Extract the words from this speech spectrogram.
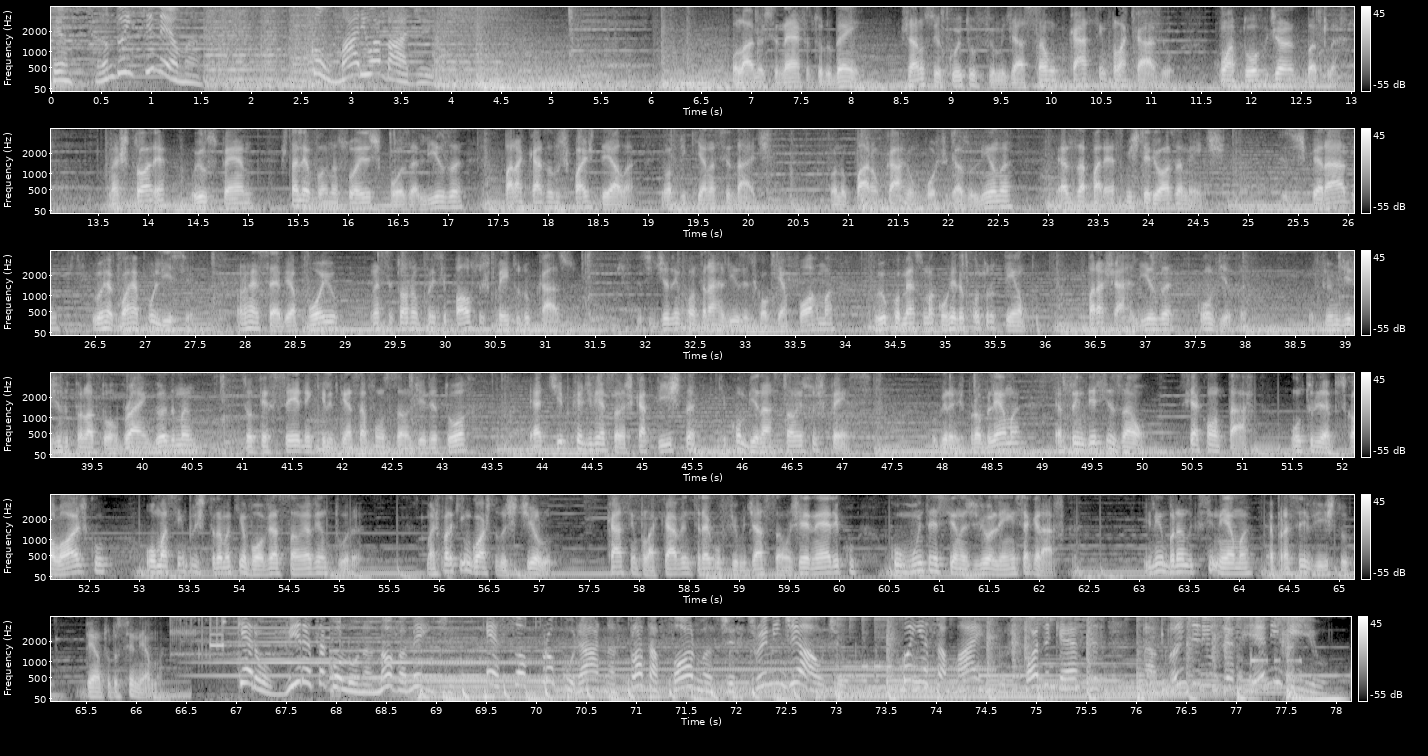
Pensando em Cinema, com Mário Abad. Olá, meu cinéfilo, tudo bem? Já no circuito o filme de ação Caça Implacável, com o ator Gerard Butler. Na história, Will Spann está levando a sua ex-esposa Lisa para a casa dos pais dela, em uma pequena cidade. Quando para um carro em um posto de gasolina, ela desaparece misteriosamente. Desesperado, Will recorre à polícia, mas recebe apoio ainda se torna o principal suspeito do caso. Decidido encontrar Lisa de qualquer forma, Will começa uma corrida contra o tempo para achar Lisa com vida. O filme dirigido pelo ator Brian Goodman, seu terceiro em que ele tem essa função de diretor, é a típica diversão escapista que combina ação e suspense. O grande problema é sua indecisão se quer contar um thriller psicológico ou uma simples trama que envolve ação e aventura. Mas para quem gosta do estilo, Caça Implacável entrega um filme de ação genérico com muitas cenas de violência gráfica. E lembrando que cinema é para ser visto dentro do cinema. Quer ouvir essa coluna novamente? É só procurar nas plataformas de streaming de áudio. Conheça mais dos podcasts da Band News FM Rio.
